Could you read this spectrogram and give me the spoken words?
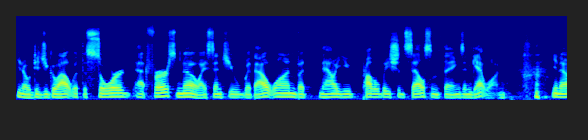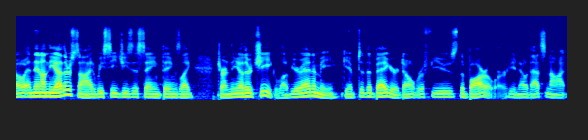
you know did you go out with the sword at first? No, I sent you without one, but now you probably should sell some things and get one. you know, and then on the other side, we see Jesus saying things like, "Turn the other cheek, love your enemy, give to the beggar, don't refuse the borrower." You know, that's not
